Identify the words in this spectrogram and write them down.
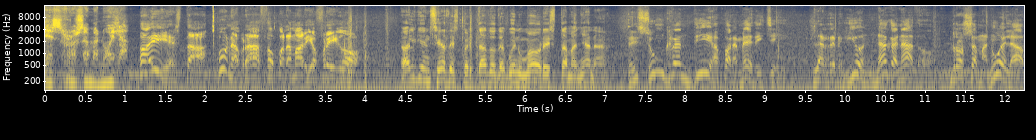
Es Rosa Manuela. ¡Ahí está! ¡Un abrazo para Mario Frigo! Alguien se ha despertado de buen humor esta mañana. Es un gran día para Medici. La rebelión ha ganado. Rosa Manuela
